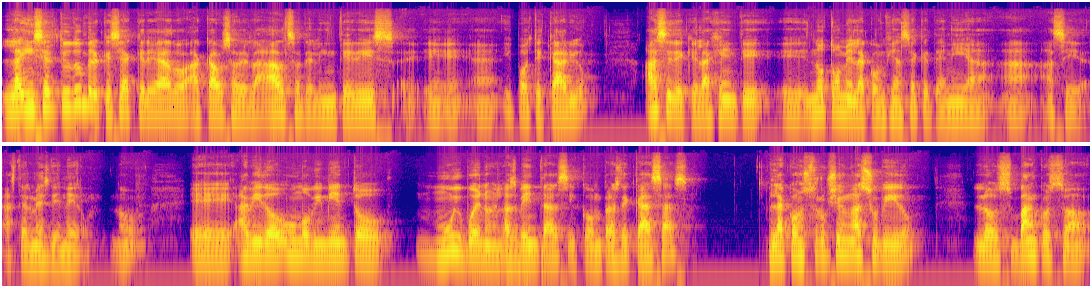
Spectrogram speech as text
La incertidumbre que se ha creado a causa de la alza del interés eh, eh, hipotecario hace de que la gente eh, no tome la confianza que tenía ah, hace, hasta el mes de enero. ¿no? ha habido un movimiento muy bueno en las ventas y compras de casas. La construcción ha subido. Los bancos ah,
